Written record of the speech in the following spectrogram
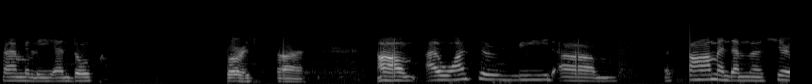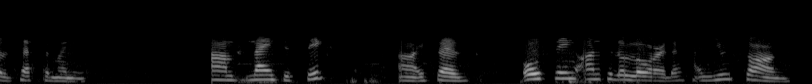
family and those. Glory to God. Um, I want to read um, a psalm and then I'm going to share a testimony. Psalm 96, uh, it says, O sing unto the Lord a new song.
